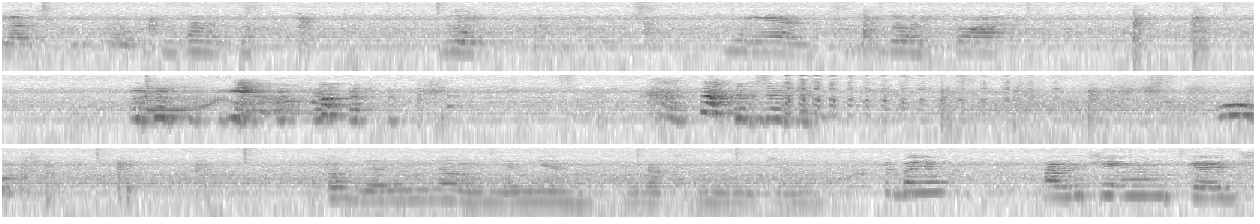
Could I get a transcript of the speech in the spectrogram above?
gloves dito. Ang tawag to. Go. Ano yan? Ito, ito ah. Woo! Kapag ganun lang, ganyan. Relax mo dyan. Ito ba yung punching kedge?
